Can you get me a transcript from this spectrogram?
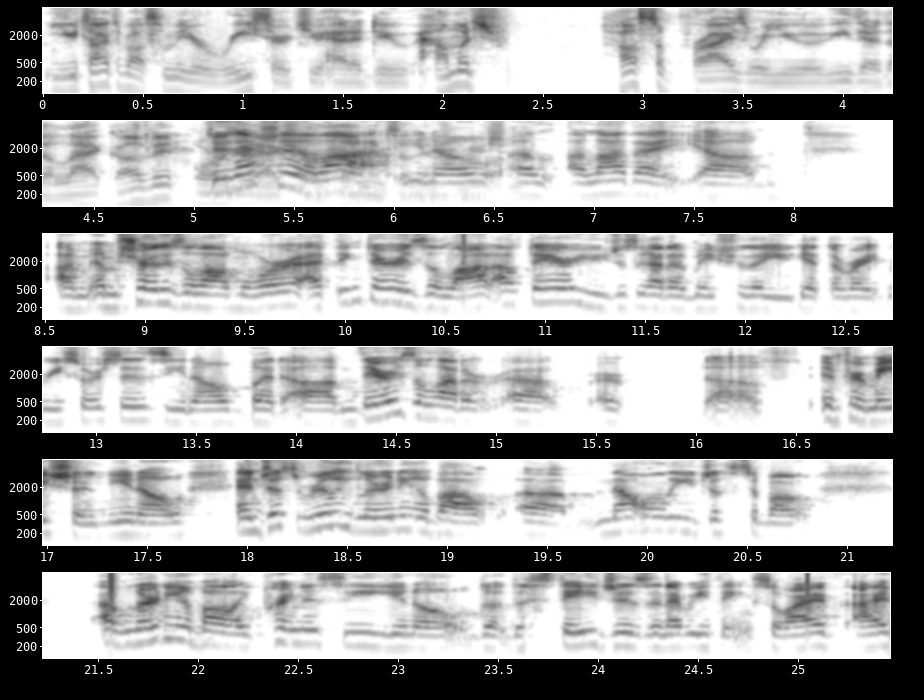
you talked about some of your research you had to do. How much, how surprised were you of either the lack of it or There's the actually a lot, you know, a, a lot that um, I'm, I'm sure there's a lot more. I think there is a lot out there. You just got to make sure that you get the right resources, you know. But um, there is a lot of uh, er, of information, you know, and just really learning about um, not only just about I'm learning about like pregnancy, you know, the the stages and everything. So I've I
